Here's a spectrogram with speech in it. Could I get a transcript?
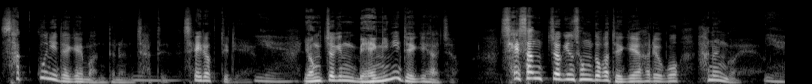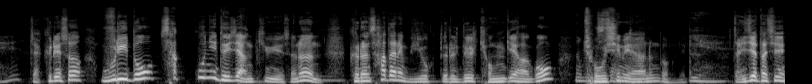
사꾼이 되게 만드는 자들, 음. 세력들이에요. 예. 영적인 맹인이 되게 하죠. 세상적인 성도가 되게 하려고 하는 거예요. 예. 자, 그래서 우리도 사꾼이 되지 않기 위해서는 음. 그런 사단의 미혹들을 늘 경계하고 조심해야. 하는 겁니다. 예. 자, 이제 다시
